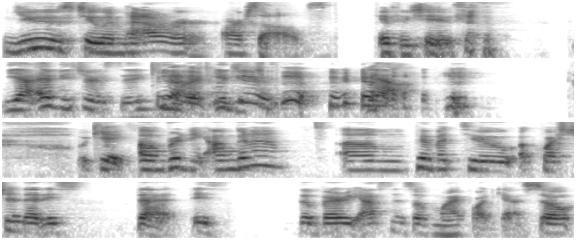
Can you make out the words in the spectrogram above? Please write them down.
use to empower ourselves if we choose yeah if we choose keyword yeah, if we choose. yeah. yeah okay um brittany i'm gonna um, pivot to a question that is that is the very essence of my podcast. So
